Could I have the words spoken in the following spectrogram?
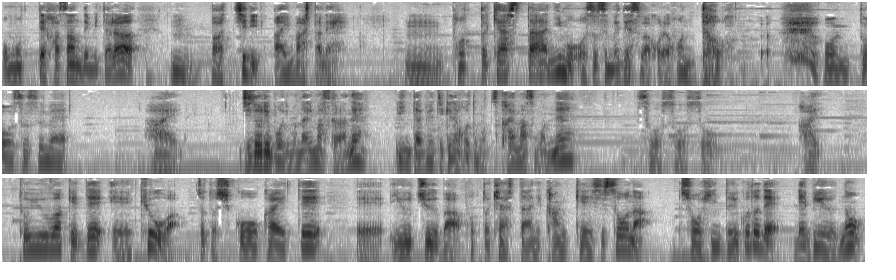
思って挟んでみたら、うん、バッチリ合いましたね。うん、ポッドキャスターにもおすすめですわ、これ、本当 本当おすすめ。はい。自撮り棒にもなりますからね。インタビュー的なことも使えますもんね。そうそうそう。はい。というわけで、えー今日はちょっと趣向を変えて、えー YouTuber、ポッドキャスターに関係しそうな商品ということで、レビューの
